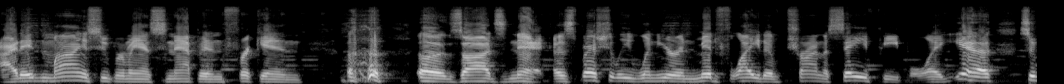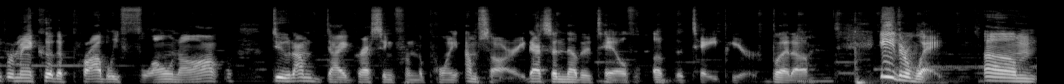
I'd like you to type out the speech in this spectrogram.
i didn't mind superman snapping freaking uh, Zod's neck, especially when you're in mid flight of trying to save people. Like, yeah, Superman could have probably flown off. Dude, I'm digressing from the point. I'm sorry. That's another tale of the tape here. But um, either way, um,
